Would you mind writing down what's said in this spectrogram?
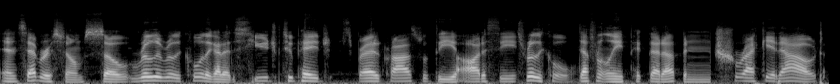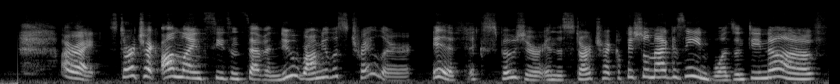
and Cerberus Films. So, really, really cool. They got this huge two page spread across with the Odyssey. It's really cool. Definitely pick that up and check it out. All right, Star Trek Online Season 7 new Romulus trailer. If exposure in the Star Trek official magazine wasn't enough,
